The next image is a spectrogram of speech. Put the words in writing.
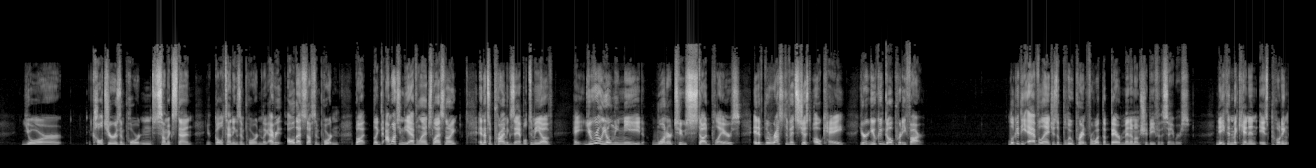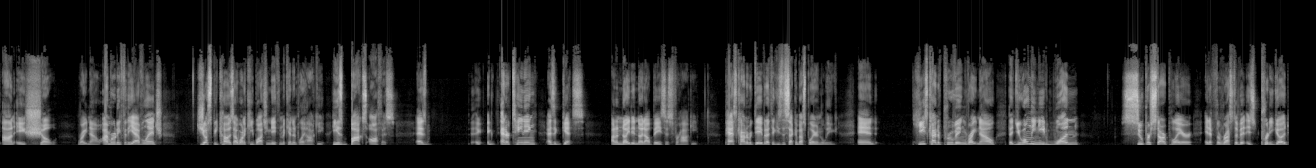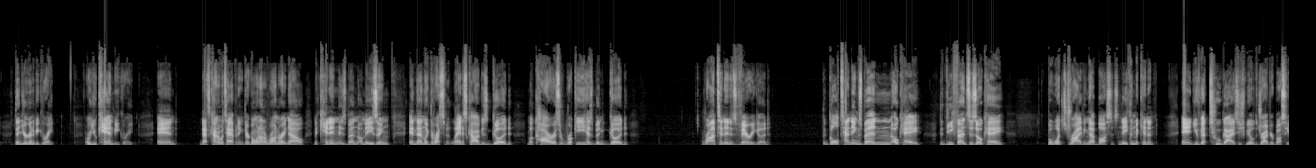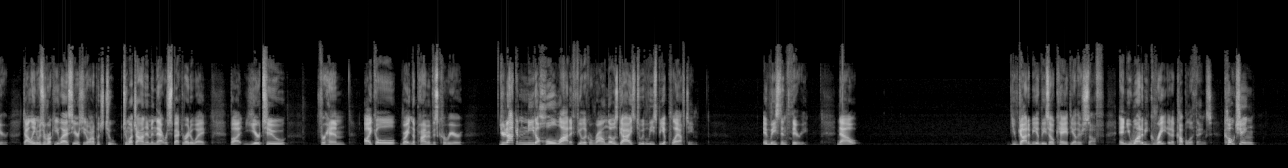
your culture is important to some extent. Your goaltending is important. Like every all that stuff's important. But like I'm watching the Avalanche last night, and that's a prime example to me of hey, you really only need one or two stud players, and if the rest of it's just okay, you're you can go pretty far. Look at the Avalanche as a blueprint for what the bare minimum should be for the Sabres. Nathan MacKinnon is putting on a show right now. I'm rooting for the Avalanche just because I want to keep watching Nathan MacKinnon play hockey. He is box office as entertaining as it gets on a night in, night out basis for hockey. Past Connor McDavid, I think he's the second best player in the league. And he's kind of proving right now that you only need one superstar player, and if the rest of it is pretty good, then you're going to be great. Or you can be great. And that's kind of what's happening. They're going on a run right now. MacKinnon has been amazing. And then, like the rest of it, Landeskog is good. Makar as a rookie has been good. Rantanen is very good. The goaltending's been okay. The defense is okay. But what's driving that bus? It's Nathan MacKinnon. And you've got two guys who should be able to drive your bus here. Dahlin was a rookie last year, so you don't want to put too too much on him in that respect right away. But year two for him, Eichel right in the prime of his career. You're not going to need a whole lot, I feel like, around those guys to at least be a playoff team. At least in theory. Now, you've got to be at least okay at the other stuff. And you want to be great at a couple of things. Coaching,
